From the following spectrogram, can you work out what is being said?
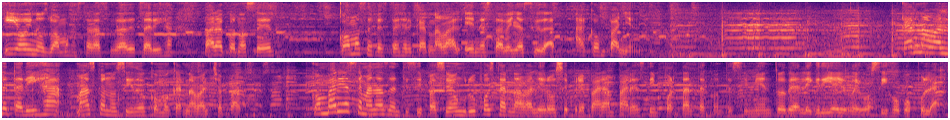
Y hoy nos vamos hasta la ciudad de Tarija para conocer cómo se festeja el carnaval en esta bella ciudad. Acompáñenme. Carnaval de Tarija, más conocido como Carnaval Chapaco. Con varias semanas de anticipación, grupos carnavaleros se preparan para este importante acontecimiento de alegría y regocijo popular.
